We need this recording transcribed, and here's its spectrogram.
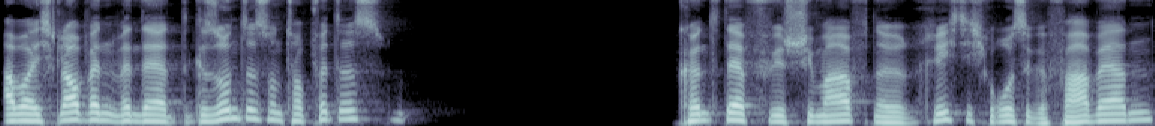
Aber ich glaube, wenn, wenn der gesund ist und topfit ist, könnte der für Shimaev eine richtig große Gefahr werden.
